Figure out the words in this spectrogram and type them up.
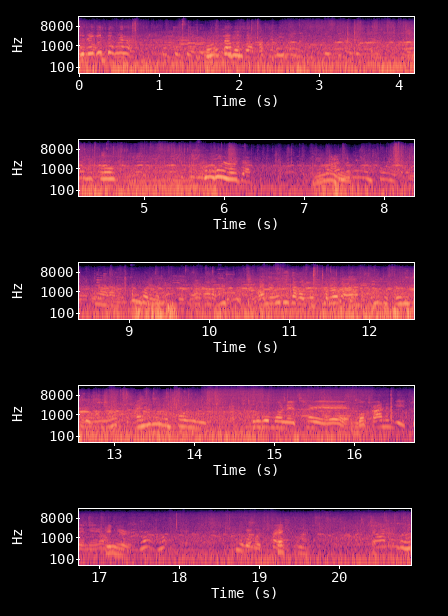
쓰레기통 하나. 어디다 놓큰 걸로 자. 아니 어디다가 이거 걸어놔. 알루미늄 포일. 중고모네 차에 뭐 까는 게 있다며요? 중고모 차에. 까는 거이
